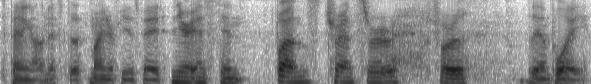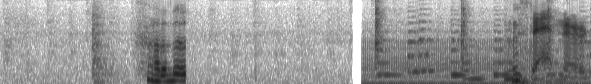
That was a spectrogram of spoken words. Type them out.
depending on if the miner fee is paid, near instant funds transfer for the employee. Who's that nerd?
